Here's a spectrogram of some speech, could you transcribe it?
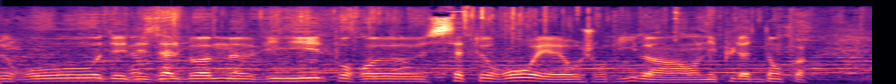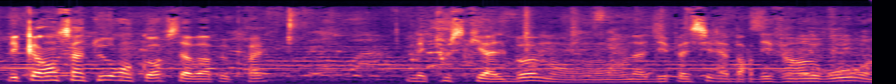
euros, des, albums vinyles pour euh, 7 euros. Et aujourd'hui ben, on n'est plus là-dedans quoi. Les 45 tours encore ça va à peu près, mais tout ce qui est album on, on a dépassé la barre des 20 euros.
